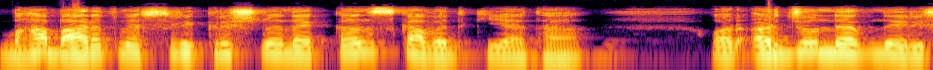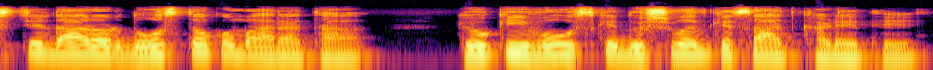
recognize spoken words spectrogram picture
महाभारत में श्री कृष्ण ने कंस का वध किया था। और अर्जुन ने अपने रिश्तेदार और दोस्तों को मारा था, क्योंकि वो उसके दुश्मन के साथ खड़े थे।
